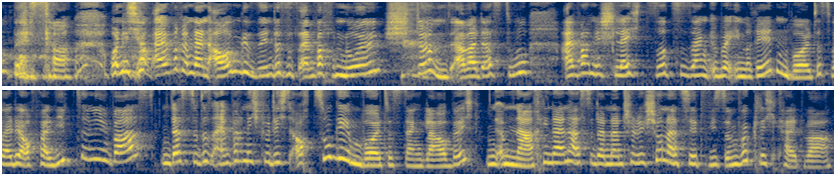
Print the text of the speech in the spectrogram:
und besser. Und ich habe einfach in deinen Augen gesehen, dass es einfach null stimmt, aber dass du einfach nicht schlecht sozusagen über ihn reden wolltest, weil du auch verliebt in ihn warst und dass du das einfach nicht für dich auch zugeben wolltest dann, glaube ich. Und im Nachhinein hast du dann natürlich schon erzählt, wie es in Wirklichkeit war.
